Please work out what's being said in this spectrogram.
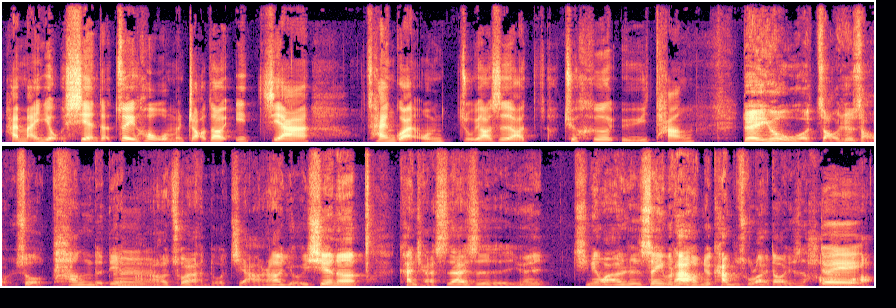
还蛮有限的。最后我们找到一家餐馆，我们主要是要去喝鱼汤。对，因为我早就找说有汤的店嘛，嗯、然后出来很多家，然后有一些呢看起来实在是因为今天晚上生意不太好，你就看不出来到底是好还不好。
